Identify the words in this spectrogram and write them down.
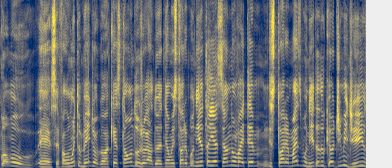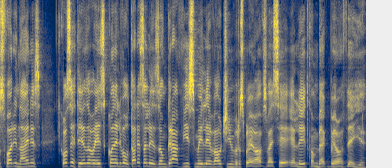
como é, você falou muito bem, Diogão, a questão do jogador é ter uma história bonita e esse ano não vai ter história mais bonita do que o Jimmy G e os 49ers, que com certeza, esse, quando ele voltar dessa lesão gravíssima e levar o time para os playoffs, vai ser eleito como Back Player of the Year.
